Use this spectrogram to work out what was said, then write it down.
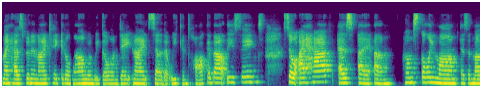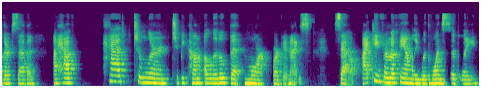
my husband and I take it along when we go on date night so that we can talk about these things. So I have, as a um, homeschooling mom, as a mother of seven, I have had to learn to become a little bit more organized. So I came from a family with one sibling.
